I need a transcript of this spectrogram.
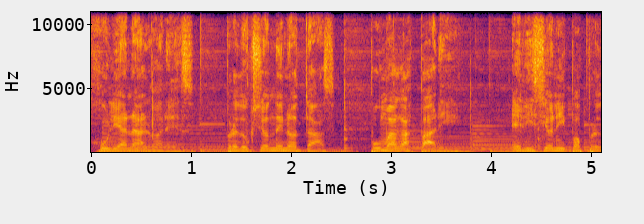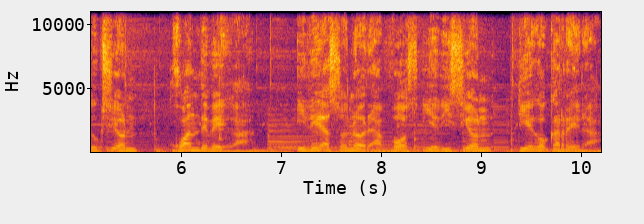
Julián Álvarez. Producción de notas, Puma Gaspari. Edición y postproducción, Juan de Vega. Idea sonora, voz y edición, Diego Carrera.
